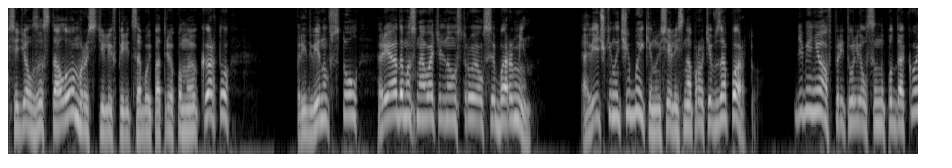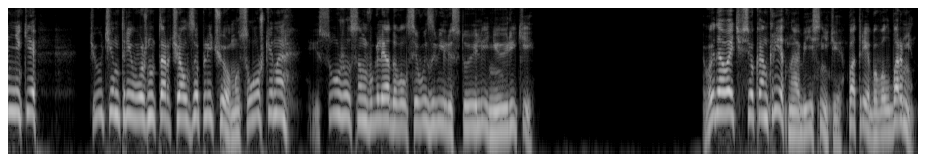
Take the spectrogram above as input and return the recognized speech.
сидел за столом, расстелив перед собой потрепанную карту. Придвинув стул, рядом основательно устроился Бармин — Овечкин и Чебыкин уселись напротив за парту. Дебенев притулился на подоконнике, Тютин тревожно торчал за плечом у Слушкина и с ужасом вглядывался в извилистую линию реки. «Вы давайте все конкретно объясните», — потребовал Бармин.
